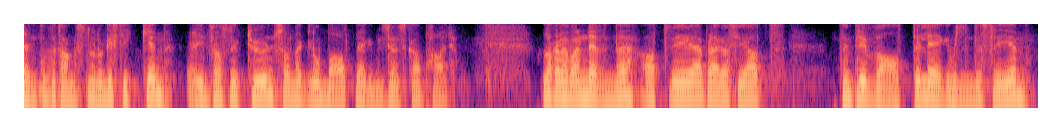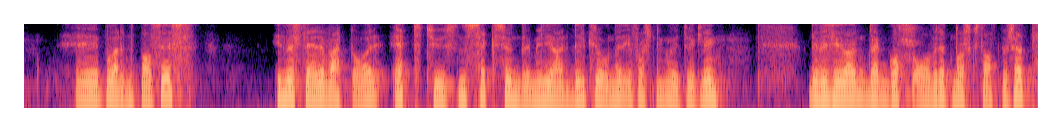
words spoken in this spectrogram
den kompetansen og logistikken, mm. infrastrukturen, som et globalt legemiddelselskap har. da kan jeg bare nevne at vi, pleier å si at den private legemiddelindustrien eh, på verdensbasis investerer hvert år 1600 milliarder kroner i forskning og utvikling. Dvs. Si det er godt over et norsk statsbudsjett.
